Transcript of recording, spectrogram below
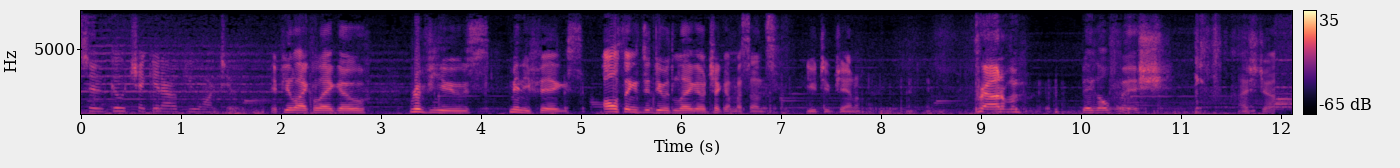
So go check it out if you want to. If you like Lego reviews, minifigs, all things to do with Lego, check out my son's YouTube channel. Proud of him. Big old fish. Nice job.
